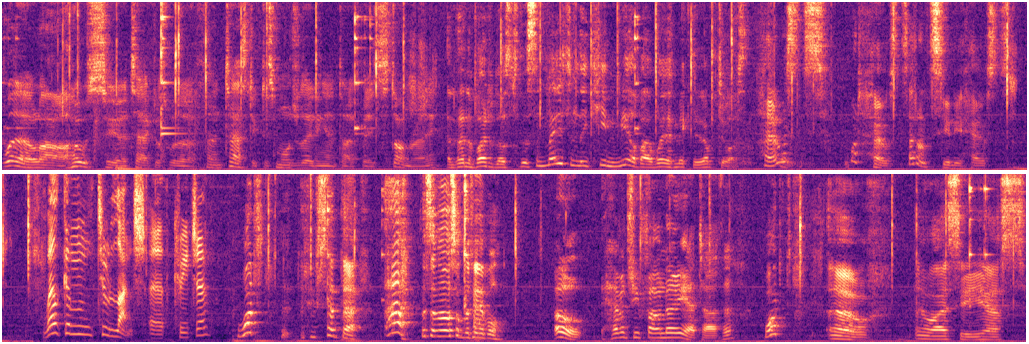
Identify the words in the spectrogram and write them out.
Well, our hosts here attacked us with a fantastic dismodulating anti-phase stun ray. And then invited us to this amazingly keen meal by way of making it up to us. Hosts? What hosts? I don't see any hosts. Welcome to lunch, Earth creature. What? Who said that? Ah! There's a mouse on the table! Oh, haven't you found her yet, Arthur? What? Oh. Oh, I see, yes.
